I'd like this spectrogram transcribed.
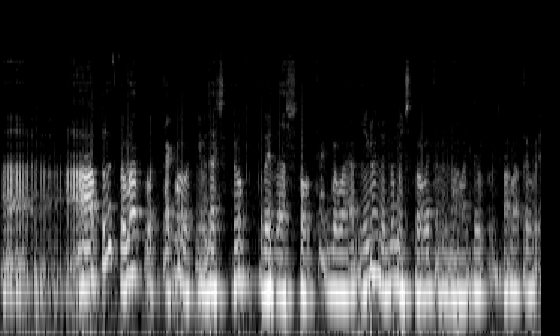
А, а просто у вас вот такой вот неудачный опыт произошел, так бывает. Не нужно думать, что в этом виноваты, виноваты вы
